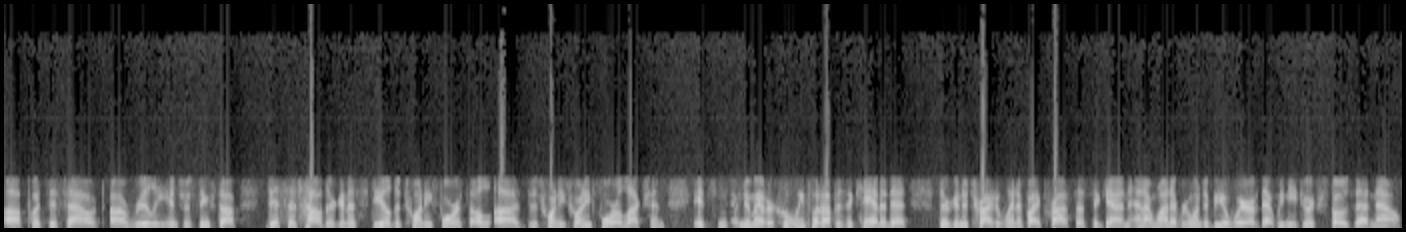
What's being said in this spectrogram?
uh, put this out. Uh, really interesting stuff. This is how they're going to steal the 24th, uh, the 2024 election. It's no matter who we put up as a candidate, they're going to try to win it by process again. And I want everyone to be aware of that. We need to expose that now.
